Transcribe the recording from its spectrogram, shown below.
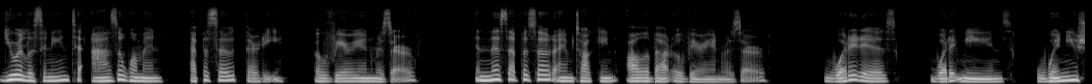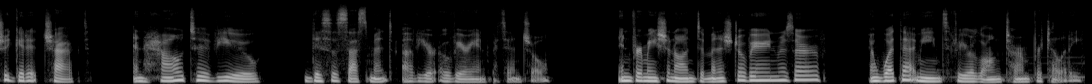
You are listening to As a Woman, episode 30, Ovarian Reserve. In this episode, I am talking all about ovarian reserve, what it is, what it means, when you should get it checked, and how to view this assessment of your ovarian potential. Information on diminished ovarian reserve and what that means for your long term fertility.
